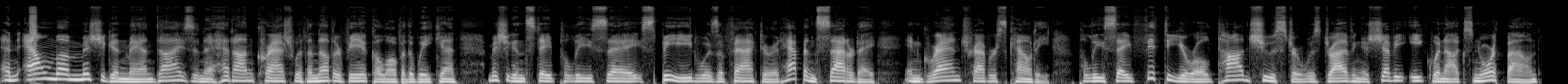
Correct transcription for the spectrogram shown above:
An Alma, Michigan man dies in a head on crash with another vehicle over the weekend. Michigan State Police say speed was a factor. It happened Saturday in Grand Traverse County. Police say 50 year old Todd Schuster was driving a Chevy Equinox northbound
